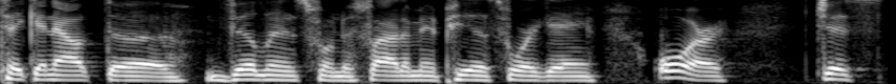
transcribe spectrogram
taking out the villains from the Spider-Man PS4 game, or just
